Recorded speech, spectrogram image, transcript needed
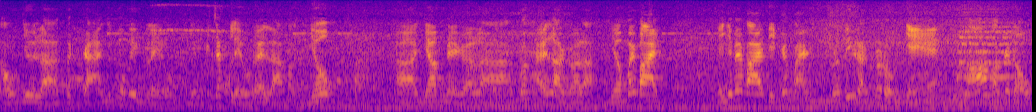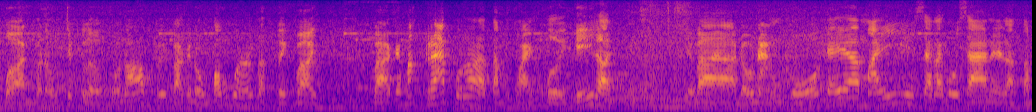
hầu như là tất cả những cái nguyên liệu những cái chất liệu đây là bằng nhôm à, nhôm này gọi là có thể là gọi là nhôm máy bay. Thì nhôm máy bay thì các bạn mới biết rằng có độ nhẹ của nó và cái độ bền và độ chất lượng của nó và cái độ bóng của nó rất là tuyệt vời. Và cái mắt ráp của nó là tầm khoảng 10 kg thôi. Và độ nặng của cái máy Saragossa này là tầm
